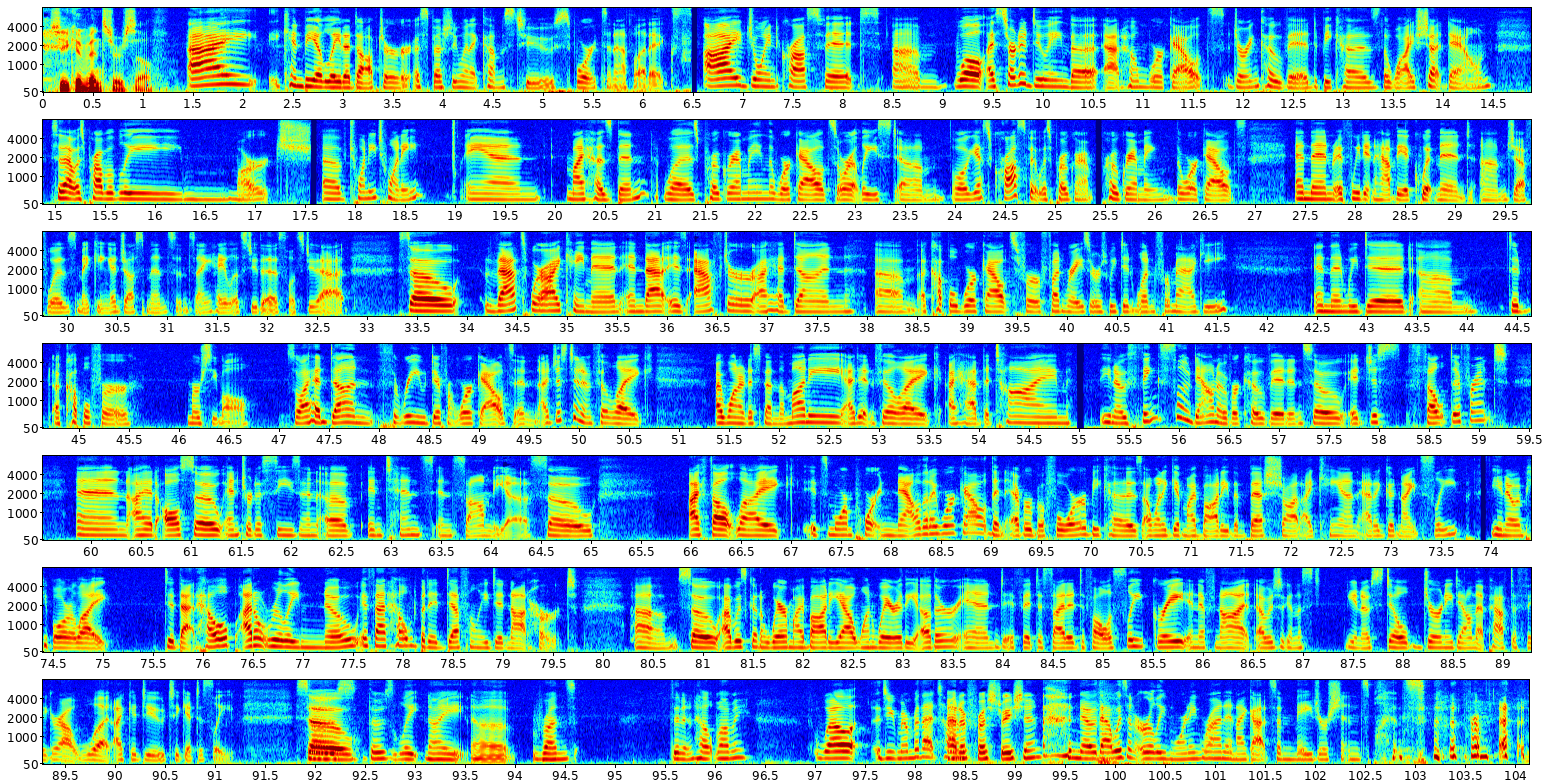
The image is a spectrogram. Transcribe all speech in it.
She convinced herself. I can be a late adopter, especially when it comes to sports and athletics. I joined CrossFit. Um, well, I started doing the at home workouts during COVID because the Y shut down. So that was probably March of 2020. And my husband was programming the workouts, or at least, um, well, yes, CrossFit was program- programming the workouts. And then if we didn't have the equipment, um, Jeff was making adjustments and saying, hey, let's do this, let's do that. So that's where I came in. And that is after I had done um, a couple workouts for fundraisers. We did one for Maggie. And then we did um, did a couple for Mercy Mall. So I had done three different workouts, and I just didn't feel like I wanted to spend the money. I didn't feel like I had the time you know, things slowed down over COVID. And so it just felt different. And I had also entered a season of intense insomnia. So I felt like it's more important now that I work out than ever before because I want to give my body the best shot I can at a good night's sleep. You know, and people are like, did that help? I don't really know if that helped, but it definitely did not hurt. Um, so I was going to wear my body out one way or the other, and if it decided to fall asleep, great. And if not, I was going to, you know, still journey down that path to figure out what I could do to get to sleep. So, those, those late night uh, runs didn't help, mommy. Well, do you remember that time? Out of frustration. no, that was an early morning run, and I got some major shin splints from that.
